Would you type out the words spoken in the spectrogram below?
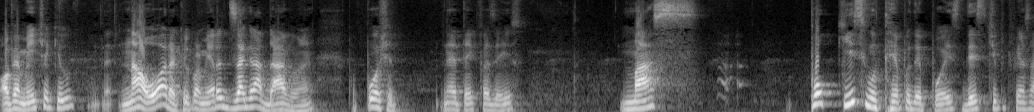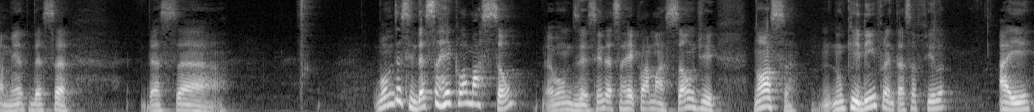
obviamente, aquilo, na hora, aquilo para mim era desagradável, né? Poxa, né, tem que fazer isso. Mas, pouquíssimo tempo depois desse tipo de pensamento, dessa, dessa, vamos dizer assim, dessa reclamação, né, vamos dizer assim, dessa reclamação de, nossa, não queria enfrentar essa fila, aí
